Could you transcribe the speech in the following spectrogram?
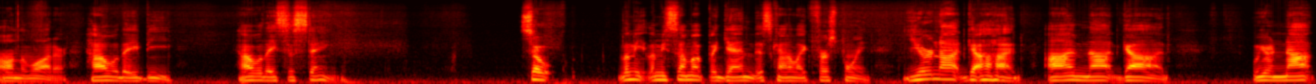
on the water? How will they be? How will they sustain? So let me let me sum up again this kind of like first point. You're not God. I'm not God. We are not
